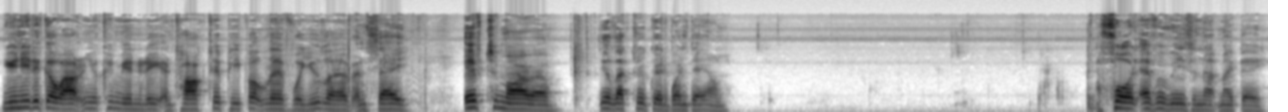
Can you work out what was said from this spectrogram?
You need to go out in your community and talk to people that live where you live and say, if tomorrow the electric grid went down, for whatever reason that might be,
